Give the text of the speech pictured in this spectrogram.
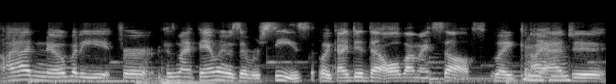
I had nobody for because my family was overseas. Like I did that all by myself. Like I had to,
